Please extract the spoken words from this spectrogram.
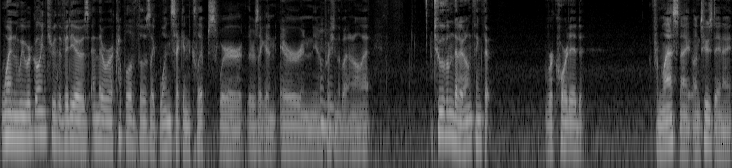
when we were going through the videos and there were a couple of those like one second clips where there was like an error in you know mm-hmm. pushing the button and all that two of them that i don't think that recorded from last night on tuesday night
